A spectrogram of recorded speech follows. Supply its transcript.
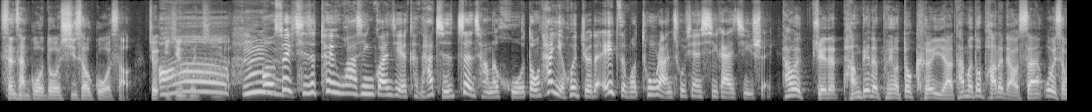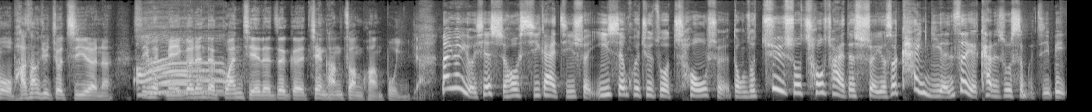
生产过多、吸收过少，就已经会积了。哦，所以其实退化性关节可能它只是正常的活动，它也会觉得，哎，怎么突然出现膝盖积水？他会觉得旁边的朋友都可以啊，他们都爬得了山，为什么我爬上去就积了呢？是因为每个人的关节的这个健康状况不一样。那因为有些时候膝盖积水，医生会去做抽水的动作，据说抽出来的水有时候看颜色也看得出什么疾病。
